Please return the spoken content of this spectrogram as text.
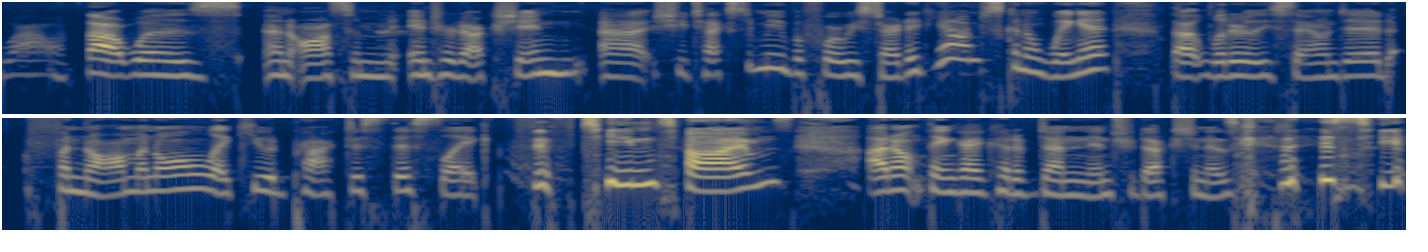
Wow, that was an awesome introduction. Uh, she texted me before we started. Yeah, I'm just gonna wing it. That literally sounded phenomenal. Like you had practiced this like 15 times. I don't think I could have done an introduction as good as you.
